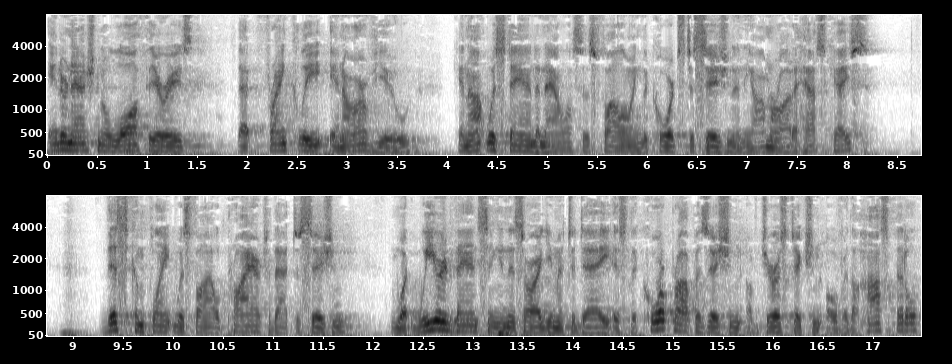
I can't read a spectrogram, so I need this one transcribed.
international law theories that, frankly, in our view, cannot withstand analysis following the court's decision in the Amerada Hess case, this complaint was filed prior to that decision. What we are advancing in this argument today is the core proposition of jurisdiction over the hospital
